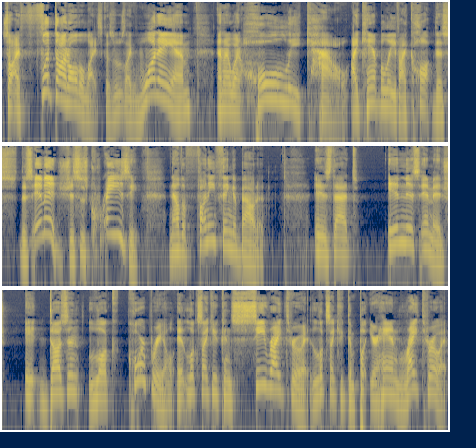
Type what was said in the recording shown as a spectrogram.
So I flipped on all the lights because it was like 1 a.m. and I went, holy cow. I can't believe I caught this this image. This is crazy. Now the funny thing about it is that in this image, it doesn't look corporeal. It looks like you can see right through it. It looks like you can put your hand right through it.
